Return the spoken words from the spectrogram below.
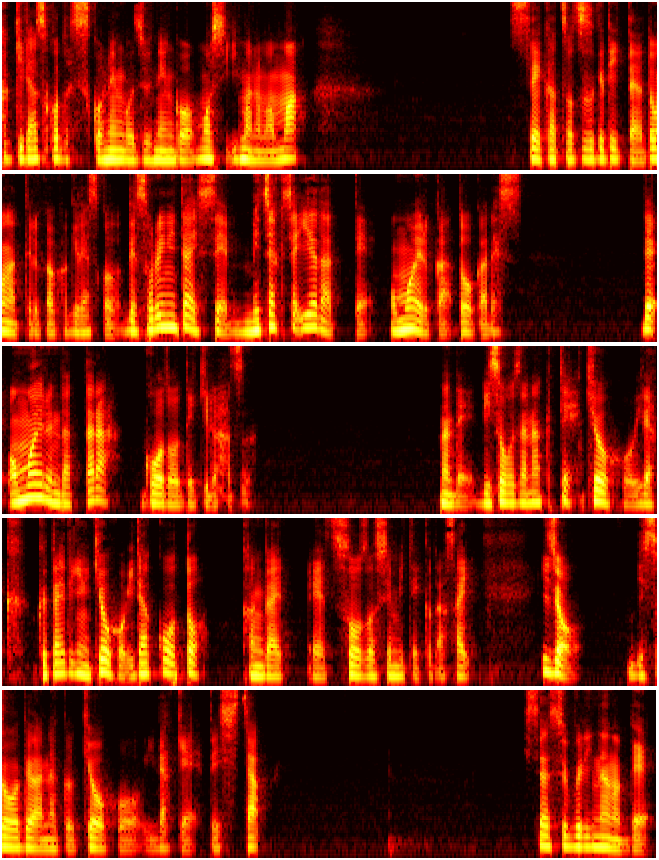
書き出すことです。5年後、10年後、もし今のまま生活を続けていったらどうなってるか書き出すこと。で、それに対してめちゃくちゃ嫌だって思えるかどうかです。で、思えるんだったら行動できるはず。なんで、理想じゃなくて恐怖を抱く。具体的に恐怖を抱こうと考え、えー、想像してみてください。以上、理想ではなく恐怖を抱けでした。久しぶりなので、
